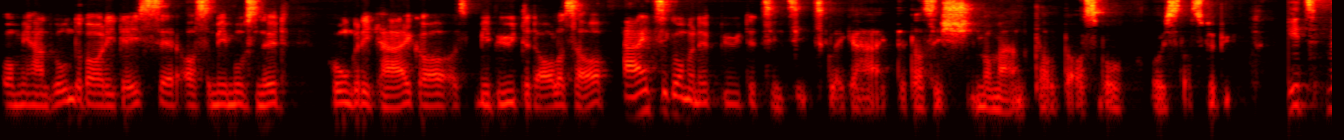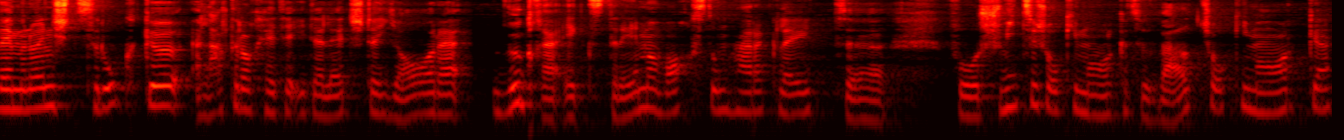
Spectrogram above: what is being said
und wir haben wunderbare Dessert, also man muss nicht hungrig heimgehen, also wir bieten alles an. Einzige, was wir nicht bieten, sind Sitzgelegenheiten. Das ist im Moment halt das, was uns das verbietet. Jetzt, wenn wir noch einmal zurückgehen, Lederach hat ja in den letzten Jahren wirklich ein extremes Wachstum hergelegt. Äh, von Schweizer Schokimarken zur Weltschokimarke,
